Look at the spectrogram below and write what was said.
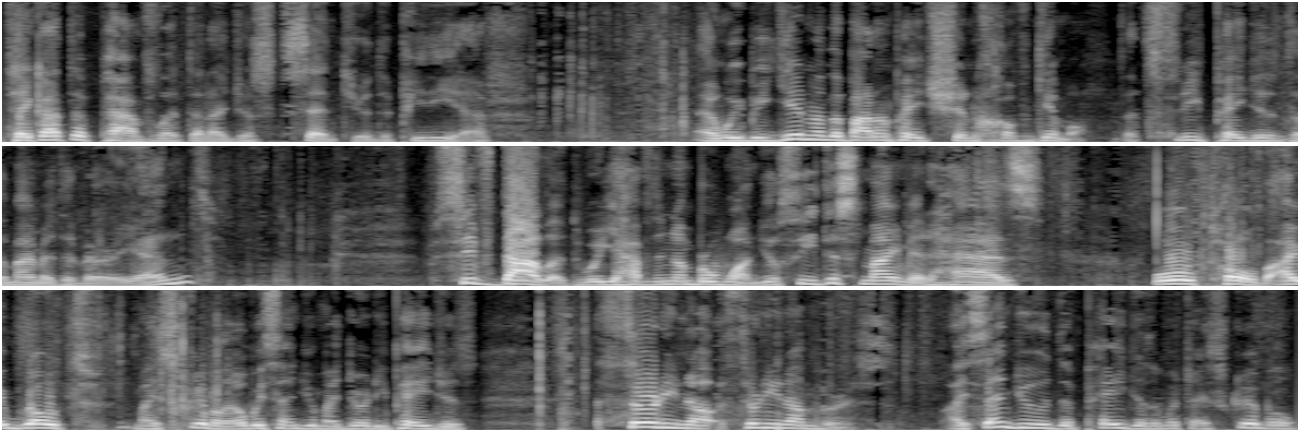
Take out the pamphlet that I just sent you, the PDF, and we begin on the bottom page Shinchov Gimel. That's three pages into the Maimir at the very end. Sif Dalad, where you have the number one. You'll see this Maimir has all told, I wrote my scribble. I always send you my dirty pages. 30, no, 30 numbers. I send you the pages on which I scribble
